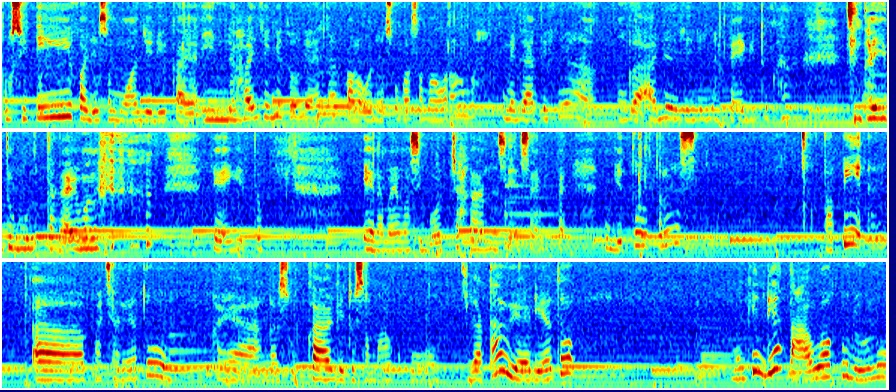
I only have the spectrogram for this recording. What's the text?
positif aja semua jadi kayak indah aja gitu liatnya. Kalau udah suka sama orang mah negatifnya nggak ada jadinya kayak gitu kan. Cinta itu buta emang. Kayak gitu. Ya namanya masih bocah kan masih SMP gitu terus tapi uh, pacarnya tuh kayak nggak suka gitu sama aku. Nggak tahu ya dia tuh mungkin dia tahu aku dulu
